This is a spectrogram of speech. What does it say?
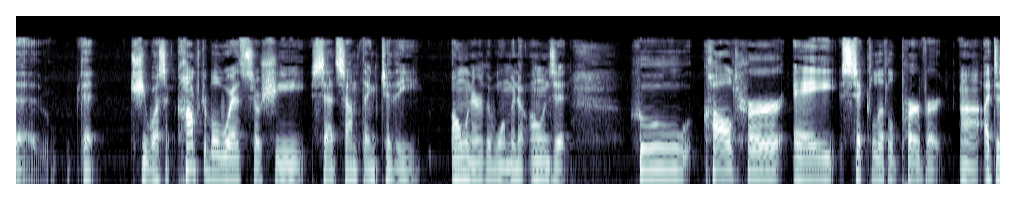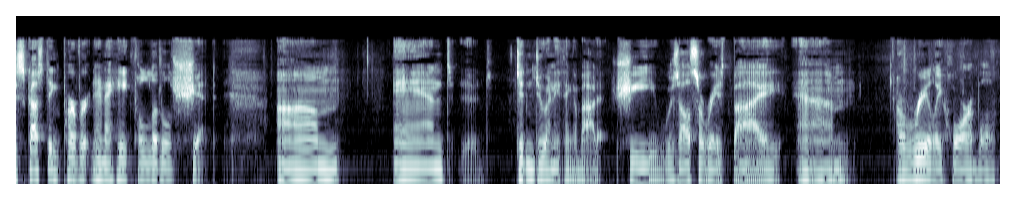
uh, that she wasn't comfortable with, so she said something to the owner, the woman who owns it, who called her a sick little pervert, uh, a disgusting pervert and a hateful little shit. Um, and didn't do anything about it. She was also raised by um, a really horrible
